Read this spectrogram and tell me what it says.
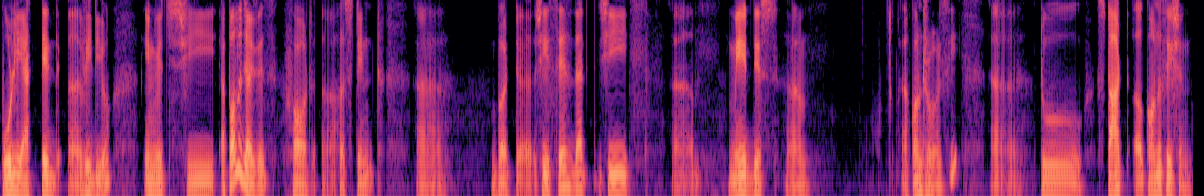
poorly acted uh, video in which she apologizes for uh, her stint, uh, but uh, she says that she um, made this um, controversy to start a conversation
